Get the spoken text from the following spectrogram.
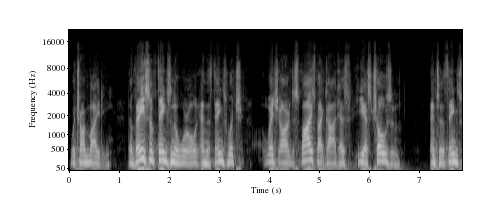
which are mighty. The base of things in the world and the things which which are despised by God has he has chosen, and to the things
